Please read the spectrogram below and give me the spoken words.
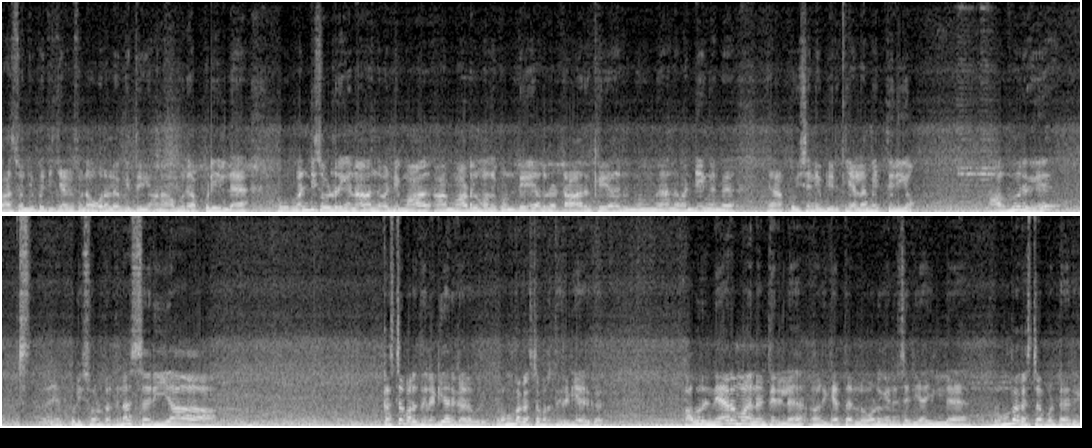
பாஸ் வண்டியை பற்றி கேட்க சொன்னால் ஓரளவுக்கு தெரியும். ஆனால் அவர் அப்படி இல்லை. ஒரு வண்டி சொல்கிறீங்கன்னா அந்த வண்டி மா மாடல் முத கொண்டு அதோட டாருக்கு அதோட நூமு அந்த வண்டி எங்கே பொசிஷன் எப்படி இருக்குது எல்லாமே தெரியும். அவர் எப்படி சொல்கிறதுனா சரியாக கஷ்டப்படுறதுக்கு ரெடியாக இருக்கார் அவர். ரொம்ப கஷ்டப்படுறதுக்கு ரெடியாக இருக்கார். அவர் நேரமாக என்னன்னு தெரியல. அவருக்கு ஏற்ற லோடுங்க எதுவும் சரியாக இல்லை. ரொம்ப கஷ்டப்பட்டார்.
